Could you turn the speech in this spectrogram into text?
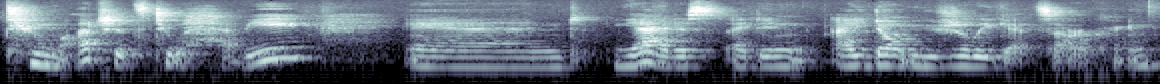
too much. It's too heavy and yeah, I just I didn't I don't usually get sour cream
